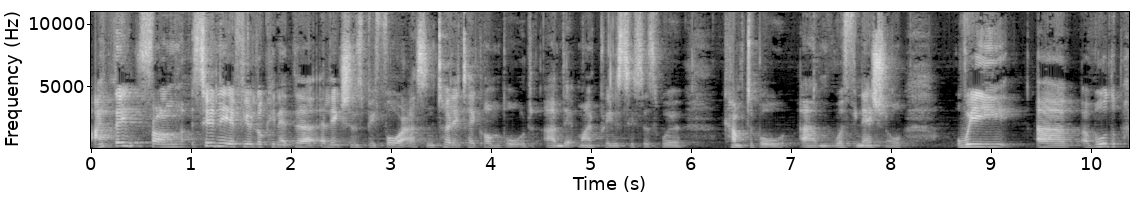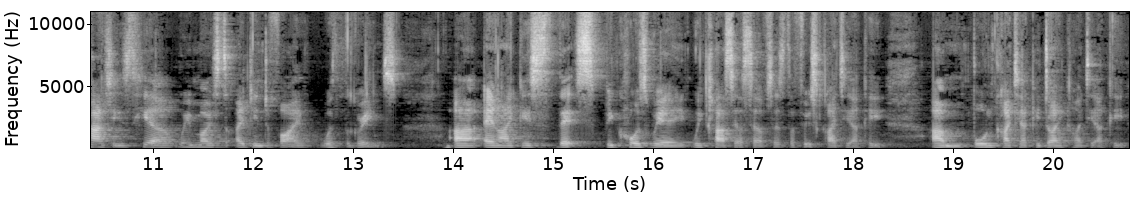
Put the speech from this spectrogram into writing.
I think from certainly if you're looking at the elections before us and totally take on board um, that my predecessors were comfortable um, with National, we, uh, of all the parties here, we most identify with the Greens. Uh, and I guess that's because we we class ourselves as the first kaitiaki, um, born kaitiaki, die kaitiaki.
